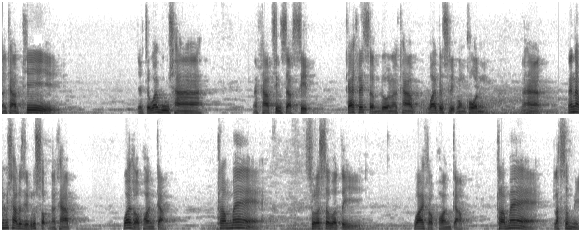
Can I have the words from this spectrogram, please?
นะครับที่ อยากจะไหว้บูชานะครับสิ่งศักดิ์สิทธิ์ แก้เคล็ดเสริมดวงนะครับไหว้เป็นสิริมงคลนะฮะแนะนำวิชาราศีพฤษภนะครับไหว้ขอพรกับพระแม่สุรสวตีไหว้ขอพรกับพระแม่ลักษมี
